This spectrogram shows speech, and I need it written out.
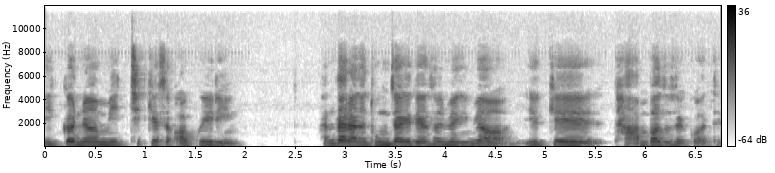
economy tickets upgrading 한다라는 동작에 대한 설명이면 이렇게 다 안 봐도 될 것 같아.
